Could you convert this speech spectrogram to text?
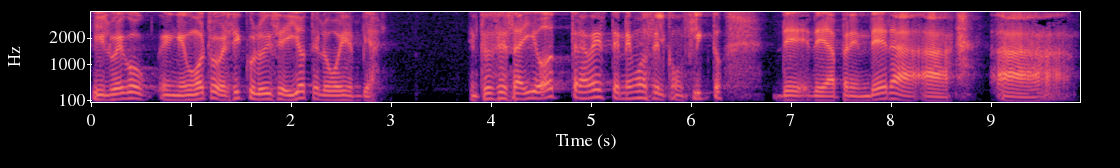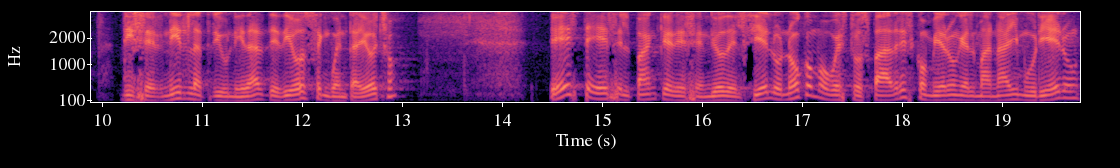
y luego en otro versículo dice, yo te lo voy a enviar. Entonces ahí otra vez tenemos el conflicto de, aprender a, a discernir la triunidad de Dios 58 este es el pan que descendió del cielo, no como vuestros padres comieron el maná y murieron.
